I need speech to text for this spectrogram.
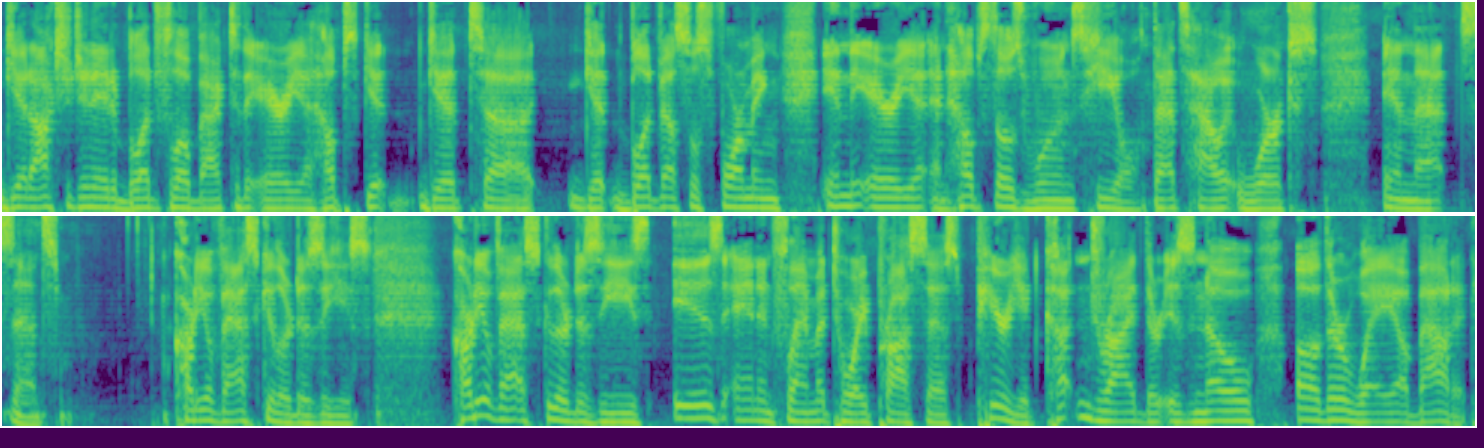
get oxygenated blood flow back to the area, helps get, get, uh, get blood vessels forming in the area and helps those wounds heal. That's how it works in that sense cardiovascular disease. Cardiovascular disease is an inflammatory process, period. Cut and dried. There is no other way about it.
